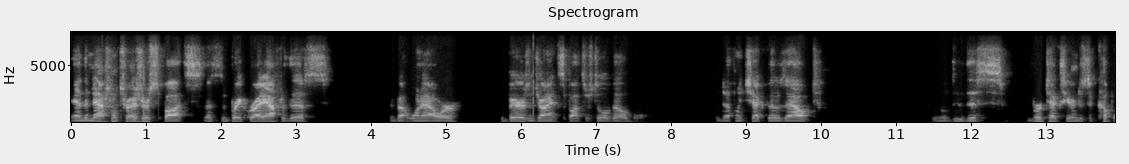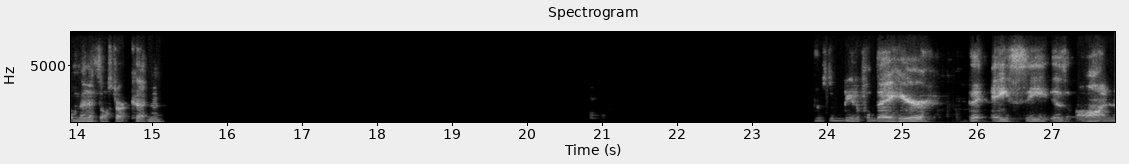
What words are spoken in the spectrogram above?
And the National Treasure spots, that's the break right after this, about one hour. The Bears and giant spots are still available. So definitely check those out. We'll do this vertex here in just a couple minutes. I'll start cutting. It's a beautiful day here. The AC is on.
